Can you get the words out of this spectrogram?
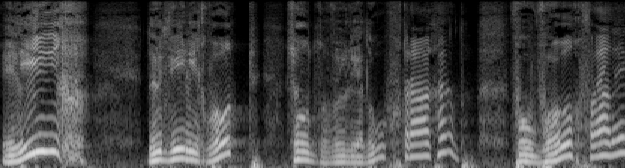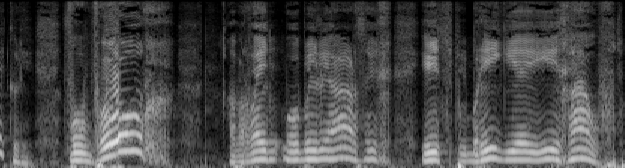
will ich, nicht weil ich will, sondern weil ich einen Auftrag habe. Vom Volk, Frau Nägeli. Vom Volk! Aber wenn die Mobiliar sich jetzt beim Rigier einkauft,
